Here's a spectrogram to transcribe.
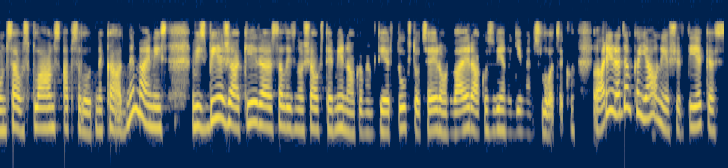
un savus plānus absolūti nekādi nemainīs, visbiežāk ir ar salīdzinoši augstiem ienākumiem. Tie ir 1000 eiro un vairāk uz vienu ģimenes locekli. Arī redzam, ka jaunieši ir tie, kas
